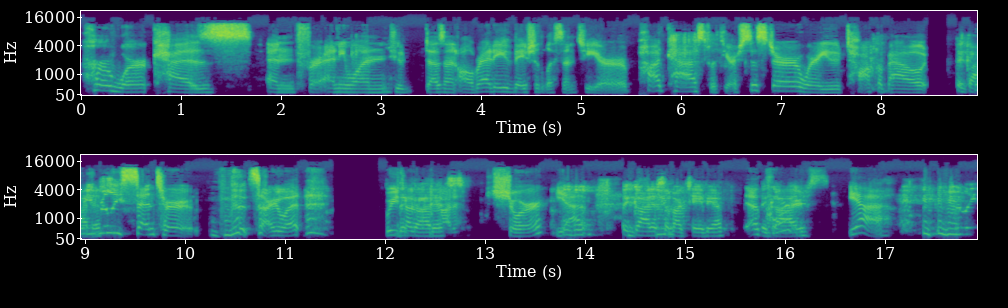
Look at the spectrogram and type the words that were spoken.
her work has and for anyone who doesn't already they should listen to your podcast with your sister where you talk about the goddess. you really center sorry what? Were you the talking goddess. about sure yeah. The goddess of octavia. Of the course. goddess yeah. Really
